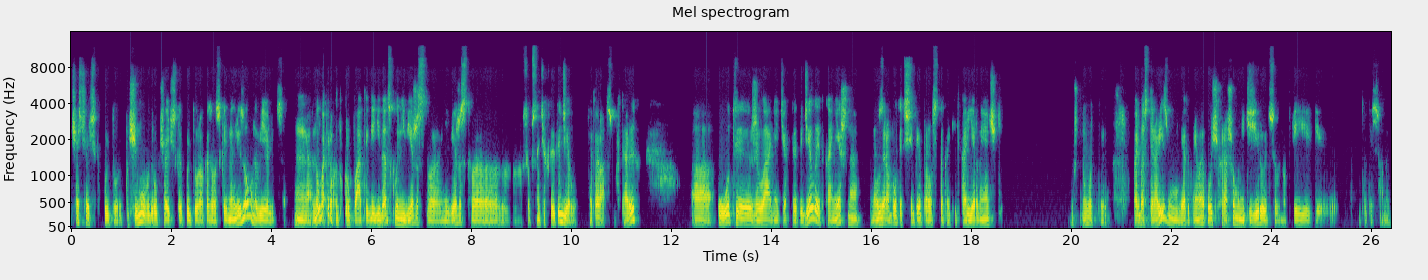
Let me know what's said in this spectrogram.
часть человеческой культуры. Почему вдруг человеческая культура оказалась криминализована в ее лице? Ну, во-первых, от, от гигантского невежества, невежества, собственно, тех, кто это делает. Это раз. Во-вторых, от э, желания тех, кто это делает, конечно, ну, заработать себе просто какие-то карьерные очки. Потому что, ну, вот, э, борьба с терроризмом, я так понимаю, очень хорошо монетизируется внутри вот этой самой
